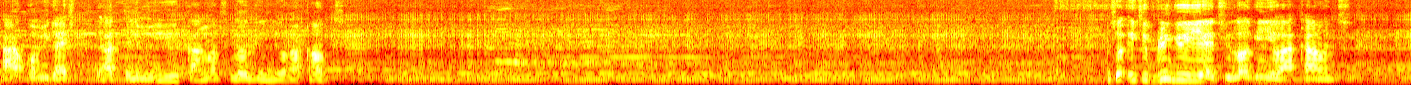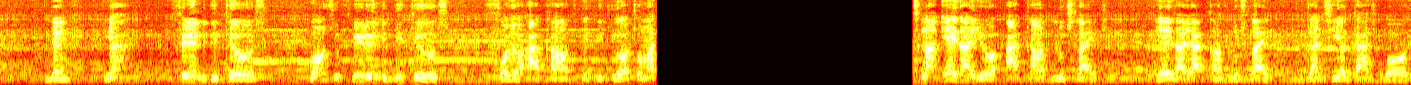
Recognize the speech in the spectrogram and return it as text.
how come you guys are telling me you cannot log in your account? So it will bring you here to log in your account. Then yeah fill in the details once you fill in the details for your account it automatically now here is how your account looks like. Here is how your account looks like. You can see your dashboard.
